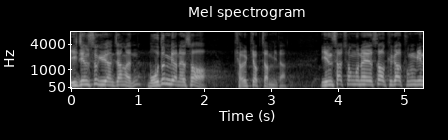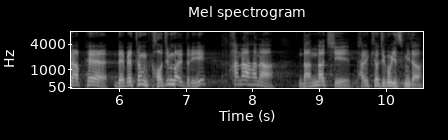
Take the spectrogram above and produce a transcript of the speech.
이진숙 위원장은 모든 면에서 결격자입니다. 인사청문회에서 그가 국민 앞에 내뱉은 거짓말들이 하나하나 낱낱이 밝혀지고 있습니다.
